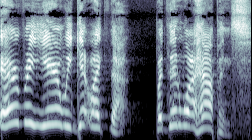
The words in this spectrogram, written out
Every year we get like that. But then what happens?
